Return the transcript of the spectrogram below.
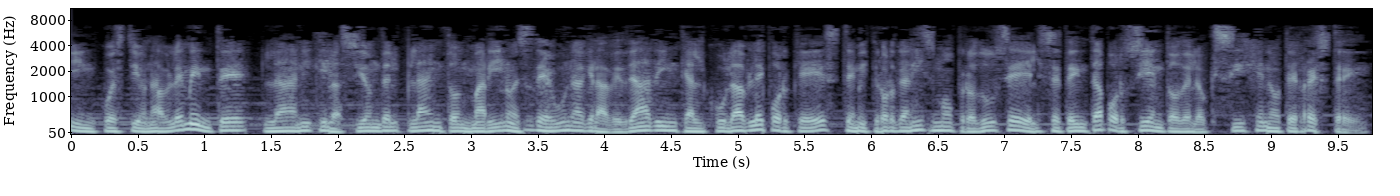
Incuestionablemente, la aniquilación del plancton marino es de una gravedad incalculable porque este microorganismo produce el 70% del oxígeno terrestre.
